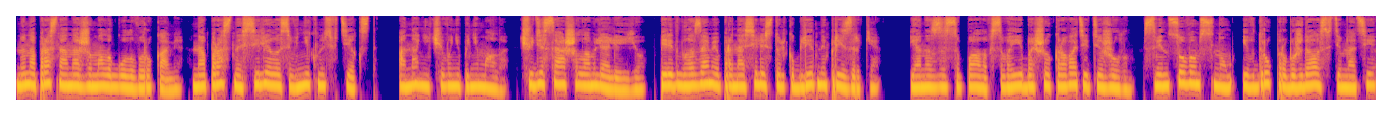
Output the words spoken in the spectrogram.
Но напрасно она сжимала голову руками, напрасно силилась вникнуть в текст. Она ничего не понимала. Чудеса ошеломляли ее. Перед глазами проносились только бледные призраки. И она засыпала в своей большой кровати тяжелым, свинцовым сном и вдруг пробуждалась в темноте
